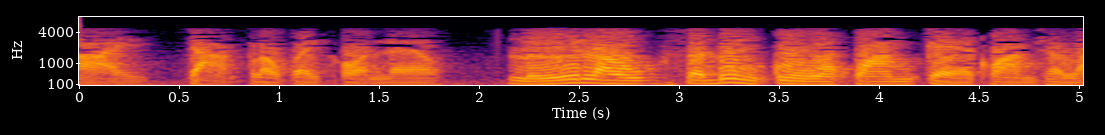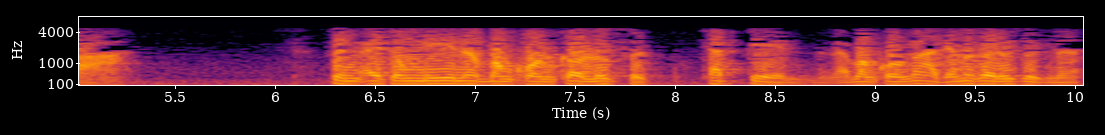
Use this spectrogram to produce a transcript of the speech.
ตายจากเราไปก่อนแล้ว หรือเราสะดุ้งกลัวความแก่ความชราซึ่งไอ้ตรงนี้นะบางคนก็รู้สึกชัดเจนและบางคนก็อาจจะไม่เคยรู้สึกนะ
